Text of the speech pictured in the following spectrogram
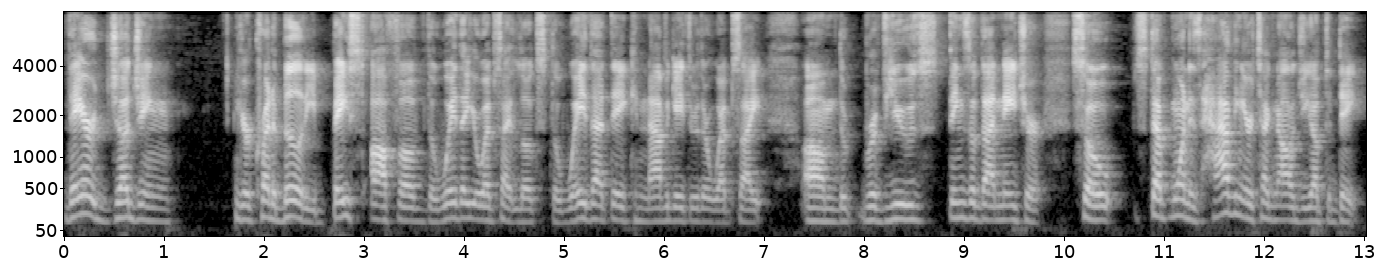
they are judging your credibility based off of the way that your website looks, the way that they can navigate through their website, um, the reviews, things of that nature. So step one is having your technology up to date.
